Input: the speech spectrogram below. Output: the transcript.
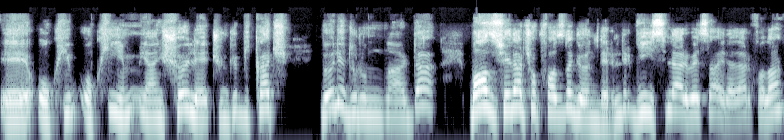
e, okuyup okuyayım. Yani şöyle çünkü birkaç böyle durumlarda bazı şeyler çok fazla gönderilir. Giysiler vesaireler falan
